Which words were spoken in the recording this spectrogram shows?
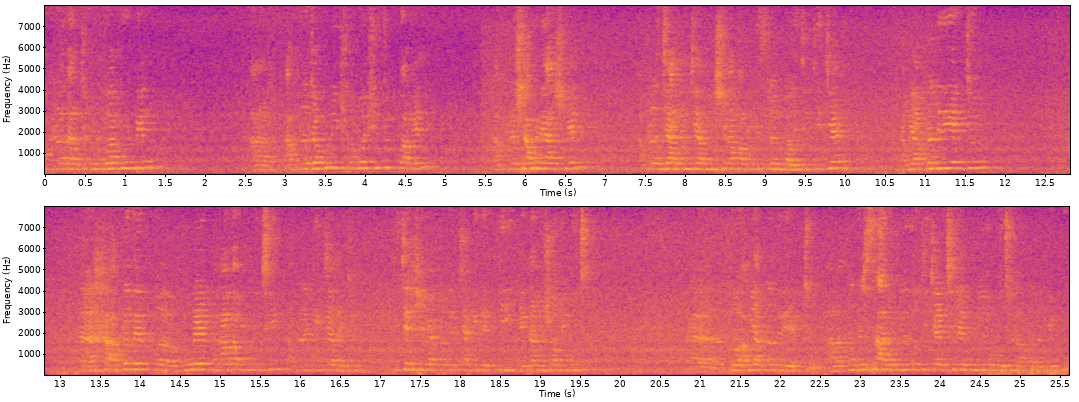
আপনারা তার জন্য দোয়া করবেন। আর আপনারা যখনই সময় সুযোগ পাবেন, আপনারা সামনে আসবেন। আপনারা জানেন যে আমি সেনা পাবলিক ইসলাম কলেজের টিচার আমি আপনাদেরই একজন। আপনাদের মনের ভাব আমি বুঝি। আপনারা টিচার একজন হিসেবে আপনাদের চাহিদা কি, এটা আমি সবই বুঝি। তো আমি আপনাদের একজন আর আপনাদের স্যার উনি তো টিচার ছিলেন, উনিও বোঝেন আপনাদেরকে, খুব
